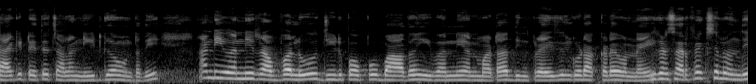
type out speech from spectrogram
ప్యాకెట్ అయితే చాలా నీట్గా ఉంటుంది. అండ్ ఇవన్నీ రవ్వలు జీడిపప్పు బాదం ఇవన్నీ అన్నమాట. దీని ప్రైజులు కూడా అక్కడే ఉన్నాయి. ఇక్కడ సర్ఫ్ ఎక్సెల్ ఉంది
